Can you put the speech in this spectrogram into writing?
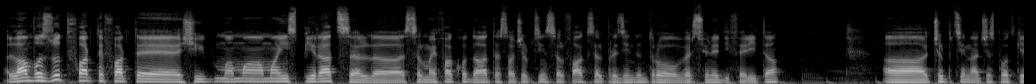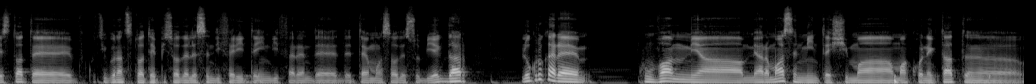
L-am văzut foarte, foarte și m-a, m-a inspirat să-l, uh, să-l mai fac o dată sau cel puțin să-l fac, să-l prezint într-o versiune diferită. Uh, cel puțin în acest podcast, toate, cu siguranță toate episoadele sunt diferite, indiferent de, de temă sau de subiect, dar lucru care cumva mi-a, mi-a rămas în minte și m-a, m-a conectat, uh,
